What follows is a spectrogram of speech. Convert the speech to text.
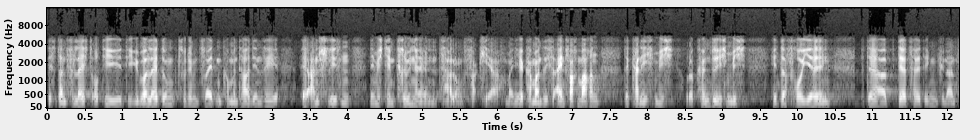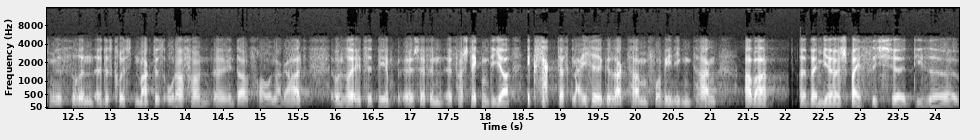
ist dann vielleicht auch die, die Überleitung zu dem zweiten Kommentar, den Sie äh, anschließen, nämlich dem kriminellen Zahlungsverkehr. Ich meine, hier kann man sich einfach machen, da kann ich mich oder könnte ich mich hinter Frau Jellen der derzeitigen Finanzministerin äh, des größten Marktes oder von äh, hinter Frau Lagarde, unserer EZB-Chefin, äh, verstecken, die ja exakt das Gleiche gesagt haben vor wenigen Tagen. Aber äh, bei mir speist sich äh, diese,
